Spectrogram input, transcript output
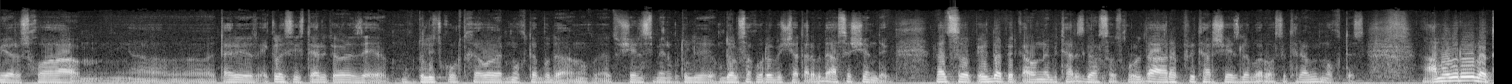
მიერ სხვა ეკლესიის ტერიტორიაზე მღვდლის კურთხევა მოხდებოდა შენს მიერ მღვდლი მღვდელსახურების ჩატარება და ასე შემდეგ. რაც პირდაპირ კანონებით არის განსაზღვრული და არაფრით არ შეიძლება რომ ასეთი რამე მოხდეს. ამავდროულად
